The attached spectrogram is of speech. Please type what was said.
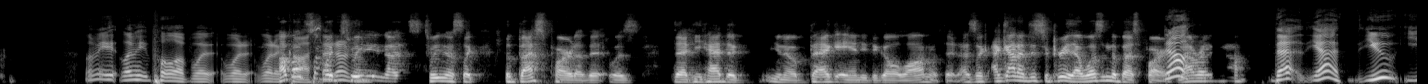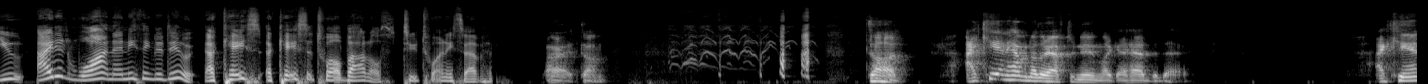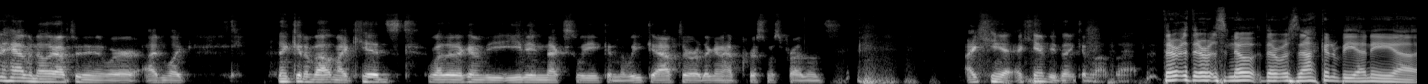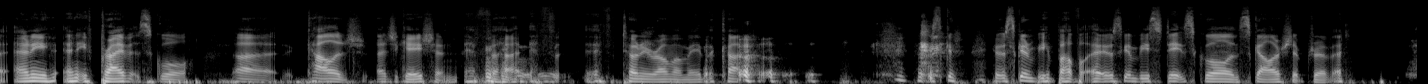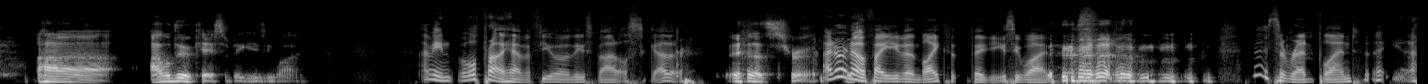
Let me let me pull up what what what it how about costs. Someone know. tweeting us? Tweeting us like the best part of it was that he had to, you know, beg Andy to go along with it. I was like, I gotta disagree. That wasn't the best part. No. Not right now. That yeah, you you I didn't want anything to do. A case a case of twelve bottles, two twenty seven. All right, done. Done. I can't have another afternoon like I had today. I can't have another afternoon where I'm like thinking about my kids, whether they're going to be eating next week and the week after, or they're going to have Christmas presents. I can't. I can't be thinking about that. There, there was no, there was not going to be any, uh, any, any private school, uh, college education if, uh, if, if Tony Romo made the cut. It was, gonna, it was going to be bubble. It was going to be state school and scholarship driven. Uh, I will do a case of Big Easy wine. I mean, we'll probably have a few of these bottles together. That's true. I don't know if I even like the Big Easy wine. It's a red blend. uh, You know.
